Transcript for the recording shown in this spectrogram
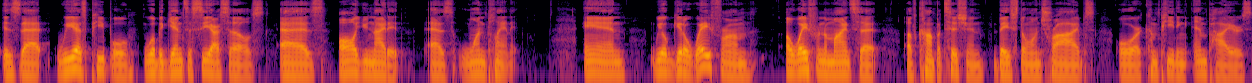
is that we as people will begin to see ourselves as all united as one planet. And we'll get away from away from the mindset of competition based on tribes or competing empires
